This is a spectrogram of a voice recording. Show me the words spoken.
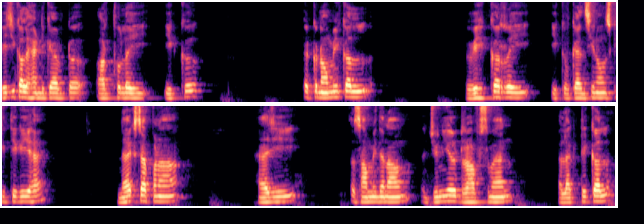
ਫਿਜ਼ੀਕਲ ਹੈਂਡੀਕੈਪਟ ਅਰਥੋ ਲਈ 1 ਇਕਨੋਮਿਕਲ ਵਹੀਕਲ ਲਈ ਇੱਕ ਵੈਕੈਂਸੀ ਅਨਾਉਂਸ ਕੀਤੀ ਗਈ ਹੈ। ਨੈਕਸਟ ਆਪਣਾ ਹੈ ਜੀ। ਅਸਾਮੀ ਦਾ ਨਾਮ ਜੂਨੀਅਰ ਡਰਾਫਟਸਮੈਨ ਇਲੈਕਟ੍ਰੀਕਲ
